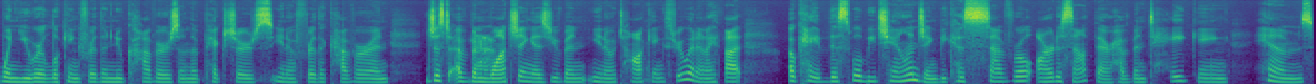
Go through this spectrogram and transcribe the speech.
when you were looking for the new covers and the pictures, you know, for the cover. And just I've been Yeah. watching as you've been, you know, talking through it. And I thought, okay, this will be challenging because several artists out there have been taking hymns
